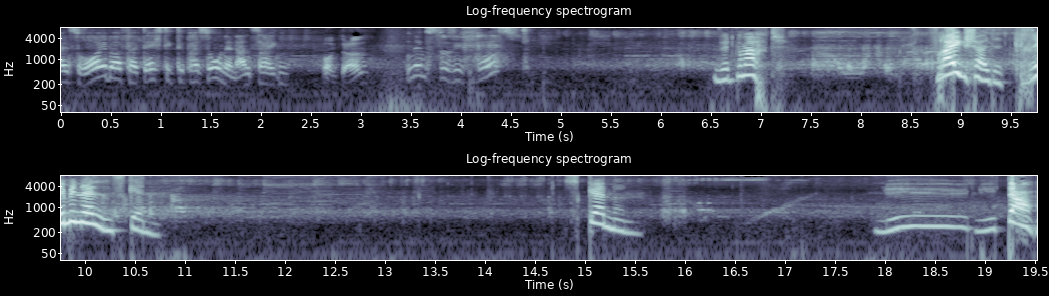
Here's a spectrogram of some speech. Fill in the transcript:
als Räuber verdächtigte Personen anzeigen. Und dann? Nimmst du sie fest? Wird gemacht. Freigeschaltet. Kriminellen scannen. Scannen. Nee, nee, da.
